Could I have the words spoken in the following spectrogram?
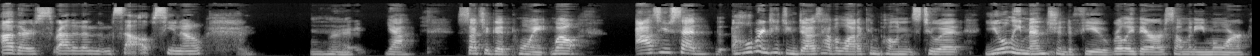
others rather than themselves, you know? Mm-hmm. Right. Yeah. Such a good point. Well, as you said, whole brain teaching does have a lot of components to it. You only mentioned a few. Really, there are so many more.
